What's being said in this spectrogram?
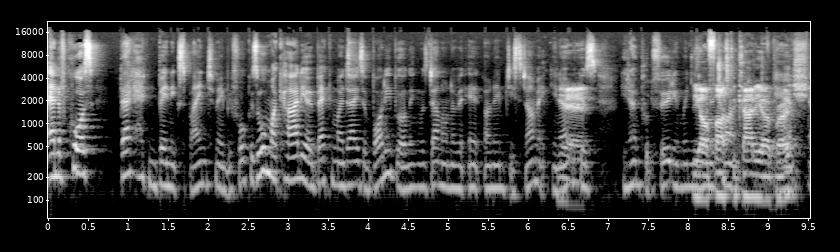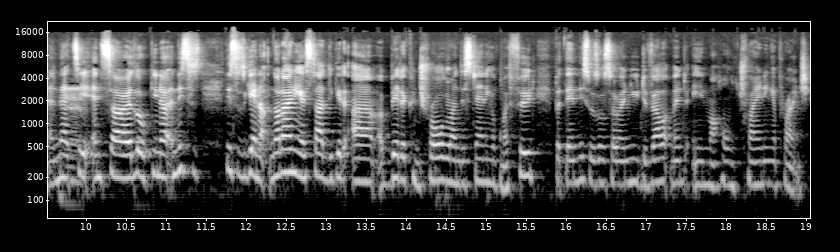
And of course, that hadn't been explained to me before because all my cardio back in my days of bodybuilding was done on a, on empty stomach, you know, Yeah. because you don't put food in when The you old fasted and- cardio approach. yeah, and that's Yeah. it. And so, look, you know, and this is this was again not only I started to get uh, a better control or understanding of my food, but then this was also a new development in my whole training approach.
